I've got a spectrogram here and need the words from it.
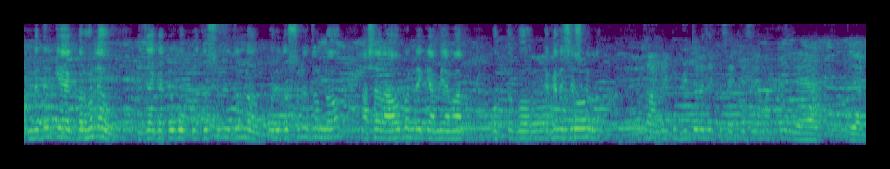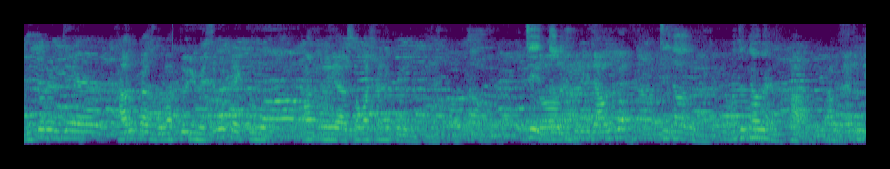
আপনাদেরকে একবার হলেও এই জায়গাটুকু প্রদর্শনের জন্য পরিদর্শনের জন্য আসার আহ্বান রেখে আমি আমার বক্তব্য এখানে শেষ করলাম। একটু ভিতরে ইয়া, ভিতরের যে খারু কাজগুলো তৈরি হয়েছে ওইটা একটু সবার সামনে তুলে দিতে হবে। জি ভিতরে কি যাওয়া যাবে? জি যাওয়া যাবে। যেতে হবে? হ্যাঁ আপনারা যদি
